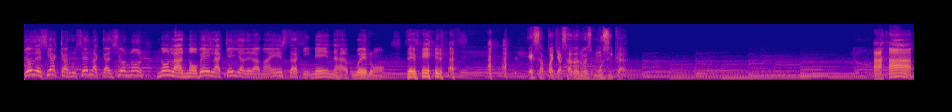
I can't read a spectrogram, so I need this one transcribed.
Yo decía Carrusel, la canción, no, no la novela aquella de la maestra Jimena, güero. De veras. Esa payasada no es música. Ajá.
